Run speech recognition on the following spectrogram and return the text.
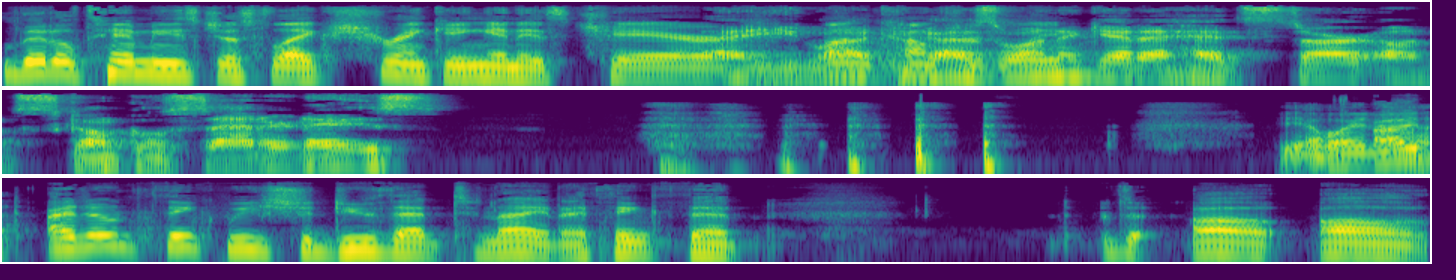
little Timmy's just like shrinking in his chair. Hey, you, want, you guys want to get a head start on Skunkle Saturdays? Yeah, why I not? I don't think we should do that tonight. I think that uh, uh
